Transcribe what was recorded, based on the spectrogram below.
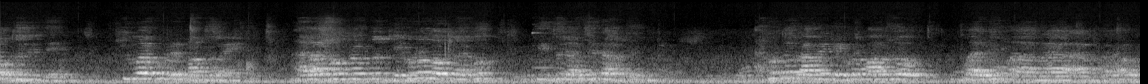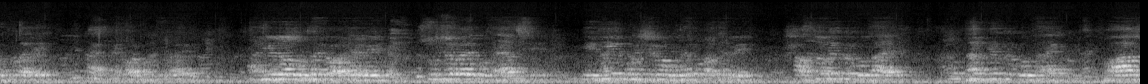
পদ্ধতিতে কিউআর কোডের মাধ্যমে মেলা সংক্রান্ত যে কোনো তথ্য এখন তীর্থযাত্রীদের হাতে। এখন তো গ্রামে যে কোনো মানুষও যাবে? শৌচালয় কোথায় আছে? এটিএম পরিষেবা পাওয়া যাবে? স্বাস্থ্যকেন্দ্র কোথায়? কেন্দ্র কোথায়? বাস,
